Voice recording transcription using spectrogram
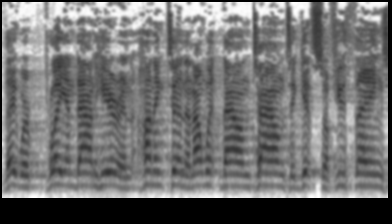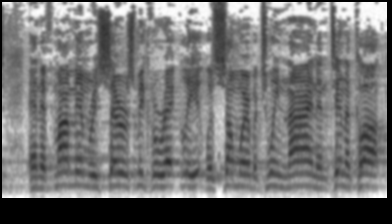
they were playing down here in Huntington, and I went downtown to get a few things. And if my memory serves me correctly, it was somewhere between 9 and 10 o'clock,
